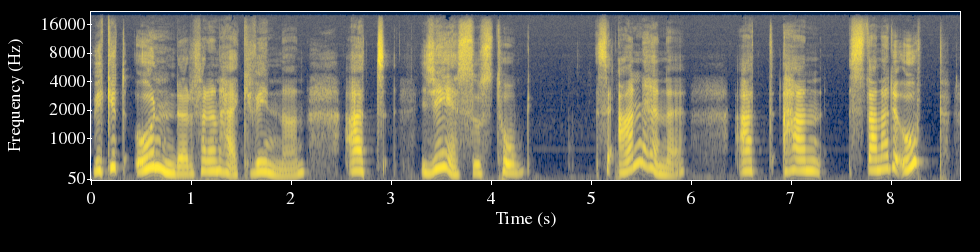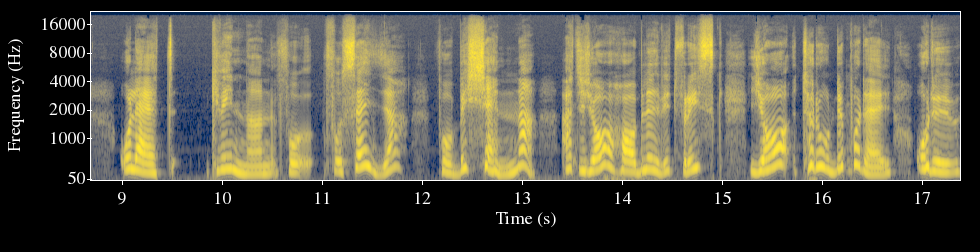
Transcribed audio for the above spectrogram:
Vilket under för den här kvinnan att Jesus tog sig an henne. Att han stannade upp och lät kvinnan få, få säga, få bekänna att jag har blivit frisk. Jag trodde på dig och du,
